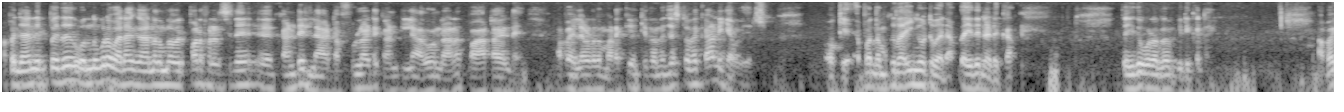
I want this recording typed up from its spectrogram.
അപ്പം ഞാനിപ്പോൾ ഇത് ഒന്നും കൂടെ വരാൻ കാരണം നമ്മൾ ഒരുപാട് ഫ്രണ്ട്സിനെ കണ്ടില്ല കേട്ടോ. ഫുള്ളായിട്ട് കണ്ടില്ല. അതുകൊണ്ടാണ് പാട്ടായന്റെ അപ്പോൾ എല്ലാം കൂടെ മടക്കി വെക്കുന്നത് ജസ്റ്റ് ഒന്ന് കാണിക്കാൻ വിചാരിച്ചു. ഓക്കെ അപ്പോൾ നമുക്ക് ഇങ്ങോട്ട് വരാം. ഇതിനെടുക്കാം ഇത് കൂടെ ഒന്ന് ഇരിക്കട്ടെ അപ്പോൾ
